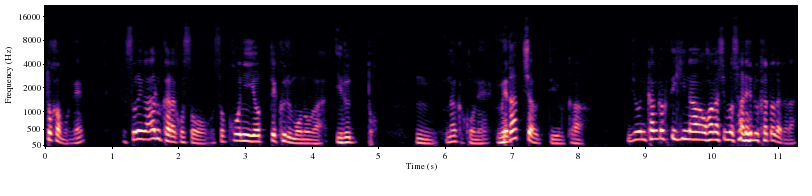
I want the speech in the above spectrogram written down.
とかもね、それがあるからこそ、そこに寄ってくるものがいると。うん。なんかこうね、目立っちゃうっていうか、非常に感覚的なお話もされる方だから、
